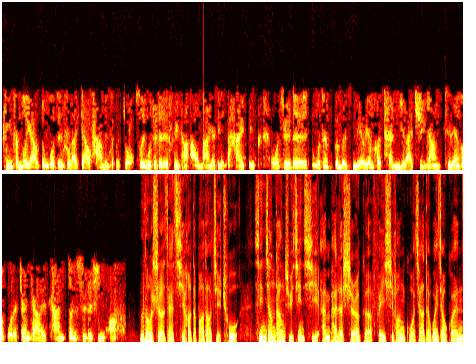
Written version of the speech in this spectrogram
凭什么要中国政府来教他们怎么做？所以我觉得这个非常傲慢的这个态度。我觉得中国政府根本是没有任何诚意来去让联合国的专家来看真实的情况。路透社在七号的报道指出。新疆当局近期安排了十二个非西方国家的外交官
